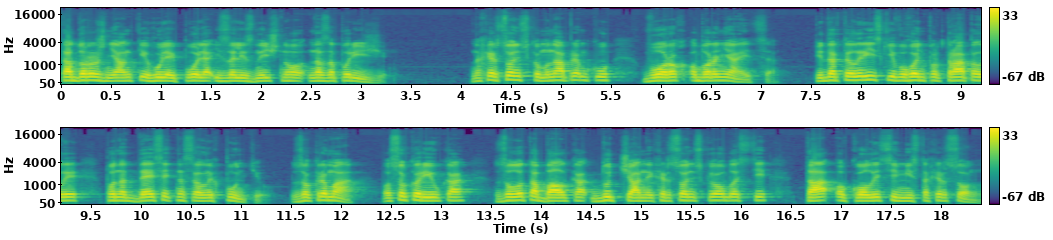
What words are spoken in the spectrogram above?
та Дорожнянки, Гуляйполя і Залізничного на Запоріжжі. На Херсонському напрямку ворог обороняється. Під артилерійський вогонь потрапили понад 10 населених пунктів, зокрема Осокорівка, Золота Балка, Дудчани Херсонської області та околиці міста Херсон.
